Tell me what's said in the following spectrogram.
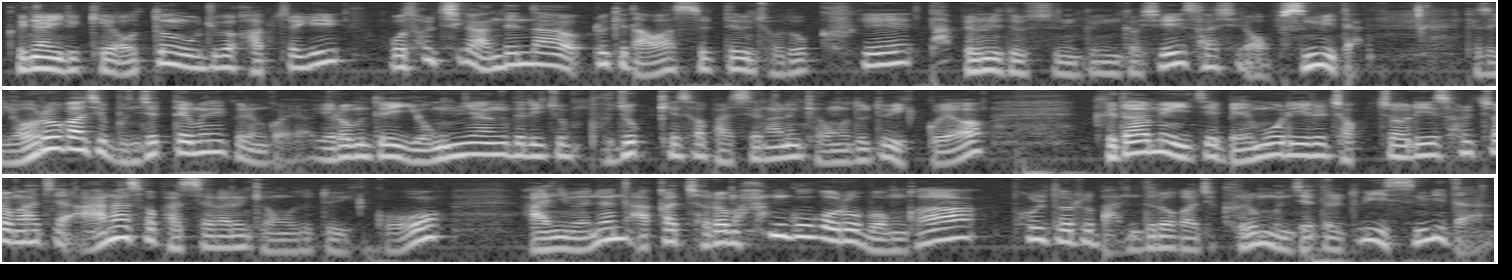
그냥 이렇게 어떤 오류가 갑자기 뭐 설치가 안 된다 이렇게 나왔을 때는 저도 크게 답변을 드릴 수 있는 것이 사실 없습니다. 그래서 여러 가지 문제 때문에 그런 거예요. 여러분들이 용량들이 좀 부족해서 발생하는 경우들도 있고요. 그 다음에 이제 메모리를 적절히 설정하지 않아서 발생하는 경우들도 있고 아니면은 아까처럼 한국어로 뭔가 폴더를 만들어 가지고 그런 문제들도 있습니다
